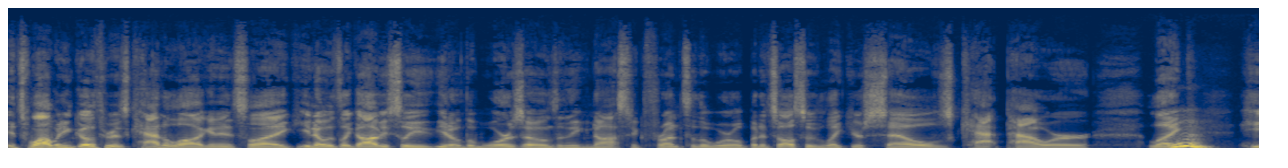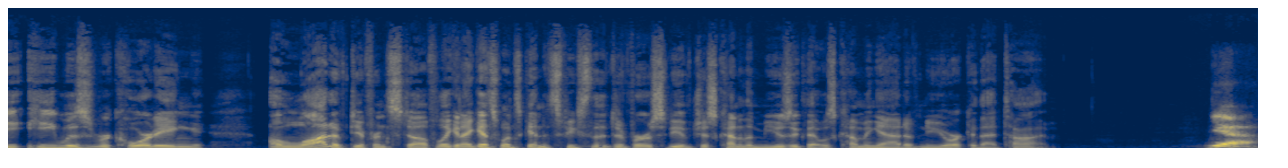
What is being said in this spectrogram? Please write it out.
It's wild when you go through his catalog and it's like you know it's like obviously you know the Warzones and the agnostic fronts of the world but it's also like yourselves cat power like Mm, he he was recording a lot of different stuff like and i guess once again it speaks to the diversity of just kind of the music that was coming out of new york at that time yeah.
